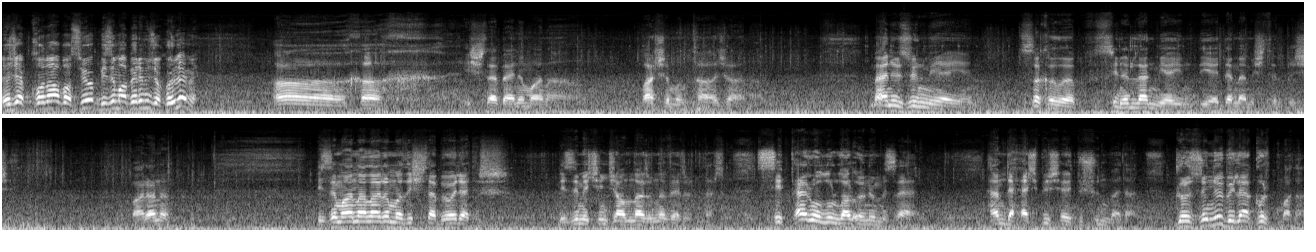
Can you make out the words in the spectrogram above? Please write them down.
Recep konağa basıyor, bizim haberimiz yok öyle mi? Ah ah. İşte benim anam. Başımın tacı anam. Ben üzülmeyeyim, sıkılıp sinirlenmeyeyim diye dememiştir bir şey. Baranım, bizim analarımız işte böyledir. Bizim için canlarını verirler. Siper olurlar önümüze. Hem de hiçbir şey düşünmeden, gözünü bile kırpmadan.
